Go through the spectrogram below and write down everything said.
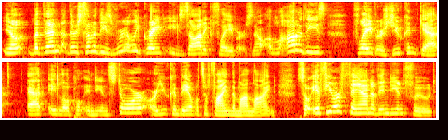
You know but then there's some of these really great exotic flavors. Now a lot of these flavors you can get at a local indian store or you can be able to find them online. So if you're a fan of indian food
